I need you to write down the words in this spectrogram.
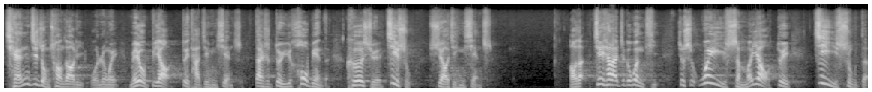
前几种创造力，我认为没有必要对它进行限制，但是对于后面的科学技术需要进行限制。好的，接下来这个问题就是为什么要对技术的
